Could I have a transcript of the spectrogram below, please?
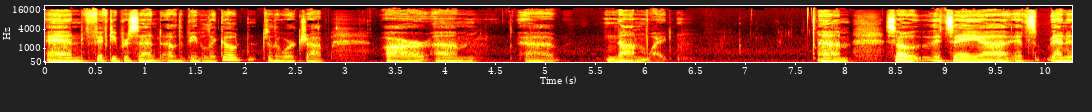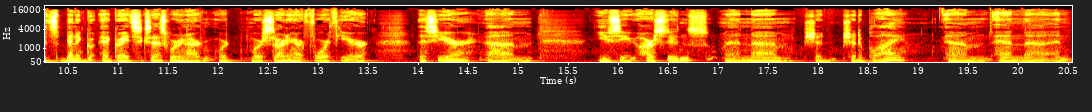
and 50% of the people that go to the workshop are um, uh, non-white. Um, so it's a uh, it's and it's been a, a, great success. We're in our we're, we're starting our fourth year this year. Um, UCR students and um, should should apply, um, and uh, and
